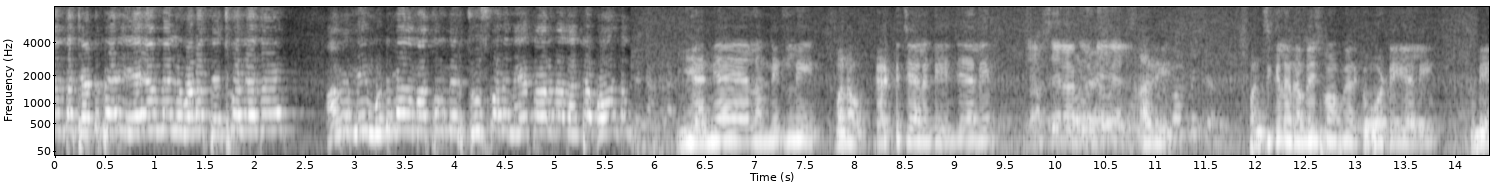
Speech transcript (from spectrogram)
అంత చెడ్డ పేరు ఏ ఎమ్మెల్యే కూడా తెచ్చుకోలేదు. అవి మీ ముడ్డు మీద మాత్రం మీరు చూసుకొని మిగతా మీద అంటే బాగుంటుంది. ఈ అన్యాయాలన్నింటినీ మనం కరెక్ట్ చేయాలంటే ఏం చేయాలి. అది పంచకిల రమేష్ బాబు గారికి ఓటు వేయాలి. మే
